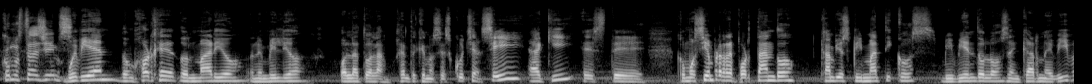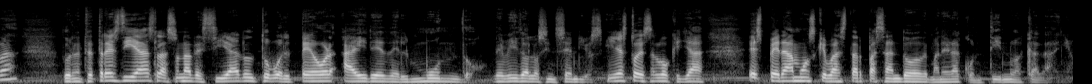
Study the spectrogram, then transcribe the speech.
¿Cómo estás, James? Muy bien, don Jorge, don Mario, don Emilio. Hola a toda la gente que nos escucha. Sí, aquí, este, como siempre reportando cambios climáticos, viviéndolos en carne viva. Durante tres días la zona de Seattle tuvo el peor aire del mundo debido a los incendios. Y esto es algo que ya esperamos que va a estar pasando de manera continua cada año.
